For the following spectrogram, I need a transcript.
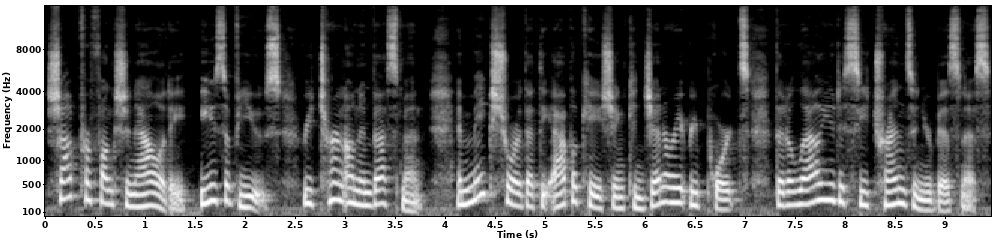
Shop for functionality, ease of use, return on investment, and make sure that the application can generate reports that allow you to see trends in your business.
